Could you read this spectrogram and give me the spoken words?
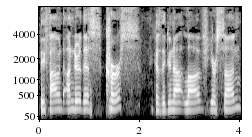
be found under this curse because they do not love your Son.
